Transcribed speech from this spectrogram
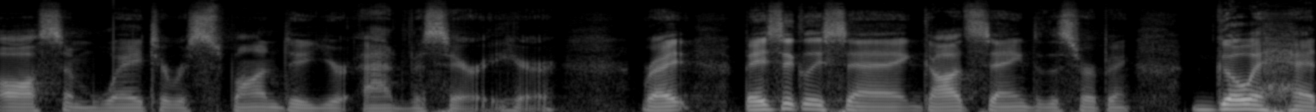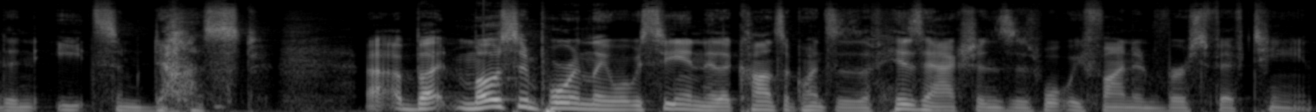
awesome way to respond to your adversary here, right? Basically, saying God's saying to the serpent, "Go ahead and eat some dust." Uh, but most importantly, what we see in the consequences of his actions is what we find in verse 15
